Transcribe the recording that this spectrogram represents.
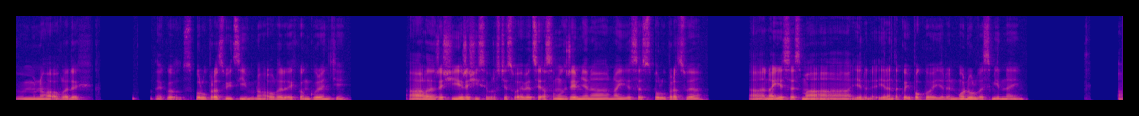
V mnoha ohledech jako spolupracující, v mnoha ohledech konkurenti ale řeší, řeší si prostě svoje věci a samozřejmě na, na ISS spolupracuje. A na ISS má jeden, jeden takový pokoj, jeden modul vesmírný. A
